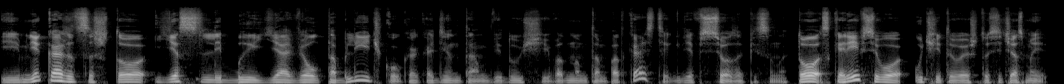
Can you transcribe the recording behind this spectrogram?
И мне кажется, что если бы я вел табличку, как один там ведущий в одном там подкасте, где все записано, то, скорее всего, учитывая, что сейчас мы,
